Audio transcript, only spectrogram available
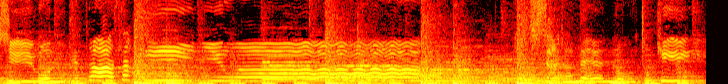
橋を抜けた先には定めの時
